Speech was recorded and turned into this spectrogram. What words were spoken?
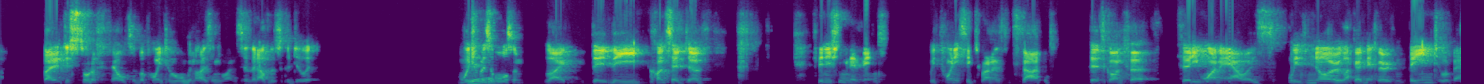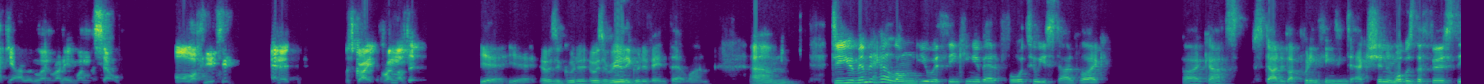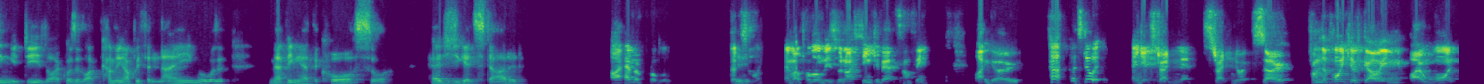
but it just sort of fell to the point of organizing one so that others could do it, which yeah. was awesome. Like the the concept of finishing an event with 26 runners that started that's gone for 31 hours with no like I'd never even been to a backyard, let alone running one myself, all off YouTube, and it was great. Everyone loved it. Yeah, yeah, it was a good, it was a really good event that one. Um, do you remember how long you were thinking about it for till you started like like uh, started like putting things into action? And what was the first thing you did? Like, was it like coming up with a name, or was it mapping out the course, or how did you get started? I have a problem personally, yeah. and my problem is when I think about something, I go, huh, "Let's do it," and get straight into straight into it. So from the point of going, I want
